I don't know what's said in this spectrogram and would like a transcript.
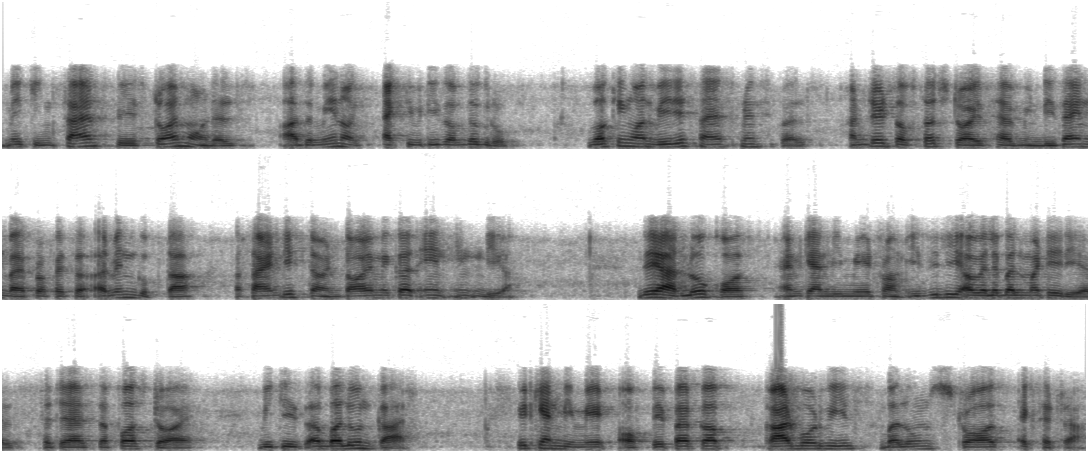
Making science-based toy models are the main activities of the group. Working on various science principles, hundreds of such toys have been designed by Professor Arvind Gupta, a scientist and toy maker in India. They are low cost and can be made from easily available materials such as the first toy, which is a balloon car. It can be made of paper cup, cardboard wheels, balloons, straws, etc.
